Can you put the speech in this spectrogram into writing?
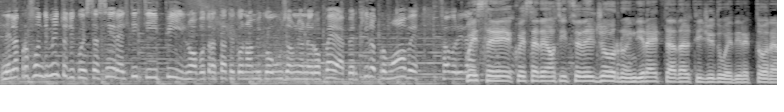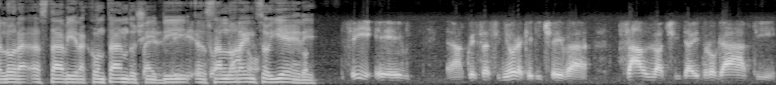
Nell'approfondimento di questa sera il TTIP, il nuovo trattato economico USA-Unione Europea, per chi lo promuove favorirà... Queste, queste le notizie del giorno in diretta dal TG2, direttore, allora stavi raccontandoci Beh, di sì, San Lorenzo ieri. Sì, e a questa signora che diceva salvaci dai drogati,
